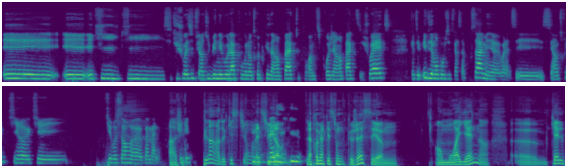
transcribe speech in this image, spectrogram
et, et, et qui, qui, si tu choisis de faire du bénévolat pour une entreprise à impact ou pour un petit projet à impact, c'est chouette évidemment pas obligé de faire ça pour ça, mais euh, voilà, c'est un truc qui, qui, qui ressort euh, pas mal. Ah, j'ai plein de questions là-dessus. Alors, la première question que j'ai, c'est euh, en moyenne, quel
